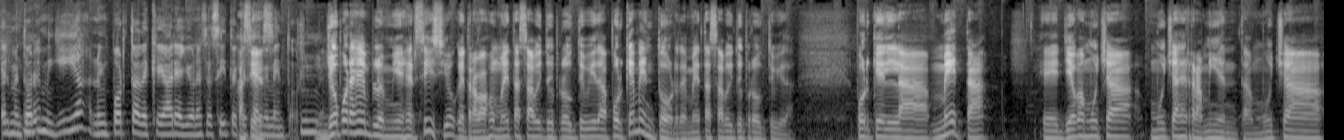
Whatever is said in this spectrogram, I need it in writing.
El mentor es mi guía, no importa de qué área yo necesite que Así sea es. mi mentor. Yo, por ejemplo, en mi ejercicio, que trabajo metas, hábitos y productividad, ¿por qué mentor de metas, hábitos y productividad? Porque la meta eh, lleva mucha, muchas herramientas, mucha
